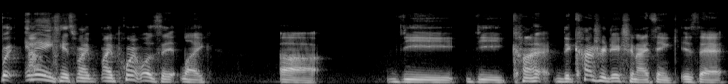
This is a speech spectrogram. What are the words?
but in any case, my, my point was that like, uh, the the con- the contradiction I think is that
